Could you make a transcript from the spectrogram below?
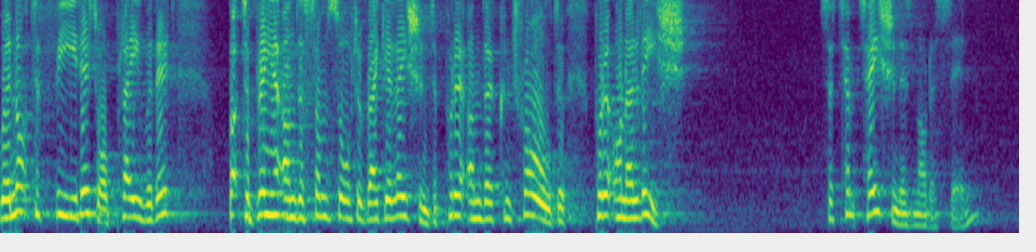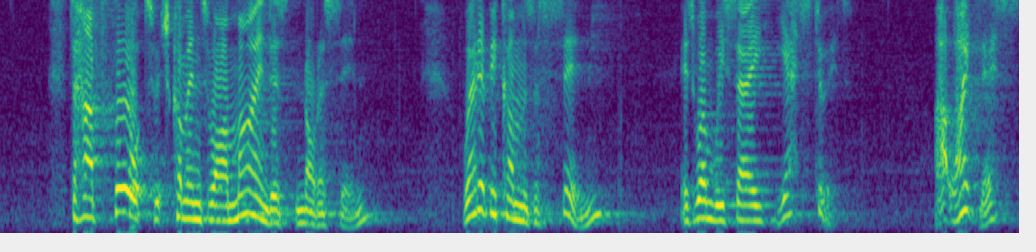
We're not to feed it or play with it, but to bring it under some sort of regulation, to put it under control, to put it on a leash. So temptation is not a sin. To have thoughts which come into our mind is not a sin. Where it becomes a sin is when we say yes to it. I like this.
